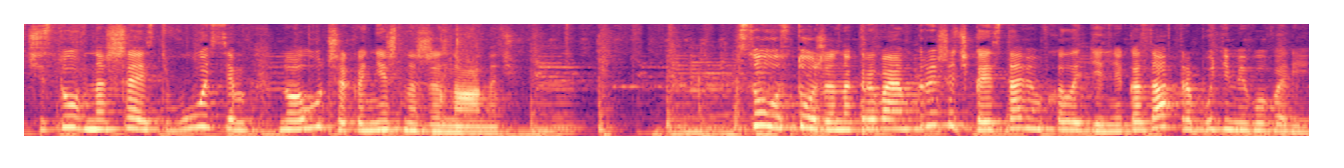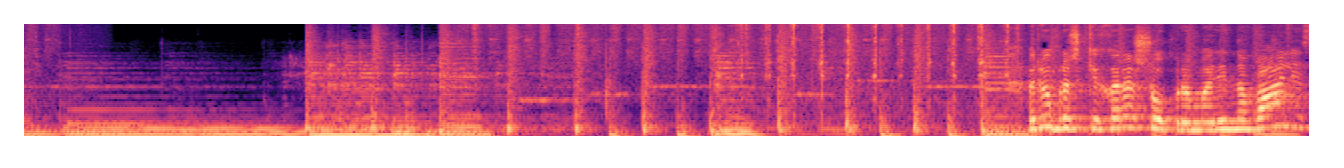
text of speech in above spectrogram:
часов на 6-8, ну а лучше, конечно же, на ночь. Соус тоже накрываем крышечкой и ставим в холодильник, а завтра будем его варить. Ребрышки хорошо промариновались.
